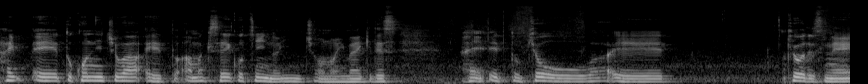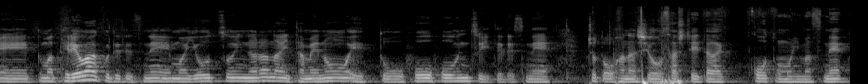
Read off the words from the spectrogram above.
はい、えっ、とこんにちは。えっ、と天木整骨院の院長の今池です。はい、えっ、と今日はえー今日はですね、えっとまあ、テレワークでですね、まあ、腰痛にならないための、えっと、方法についてですねちょっとお話をさせていただこうと思いますね、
